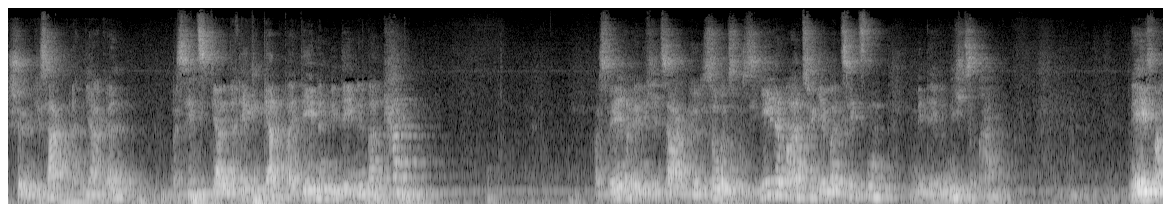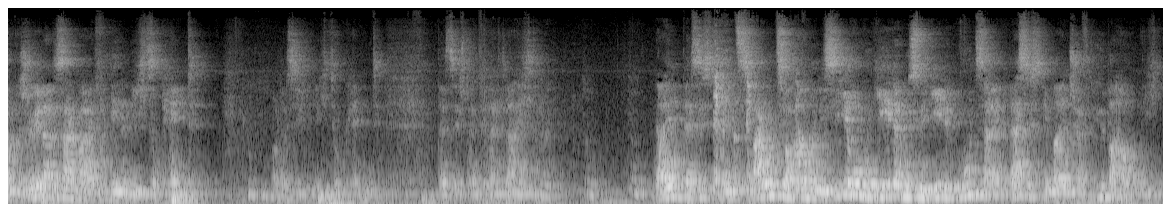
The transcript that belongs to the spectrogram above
Schön gesagt, Anja, gell? Man sitzt ja in der Regel gern bei denen, mit denen man kann. Was wäre, wenn ich jetzt sagen würde, so, jetzt muss jeder mal zu jemandem sitzen, mit dem er nicht so kann. Nee, jetzt machen wir schöner, das sagen wir einfach, den er nicht so kennt. Oder sich nicht so kennt. Das ist dann vielleicht leichter. Nein, das ist ein Zwang zur Harmonisierung und jeder muss mit jedem gut sein. Das ist Gemeinschaft überhaupt nicht.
